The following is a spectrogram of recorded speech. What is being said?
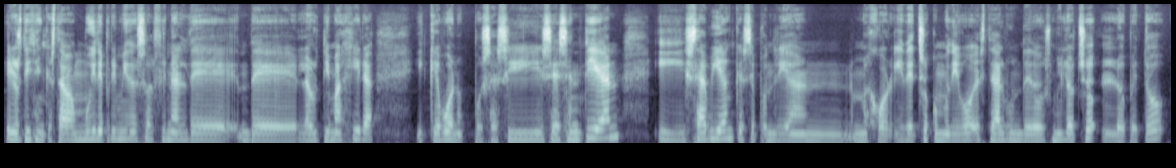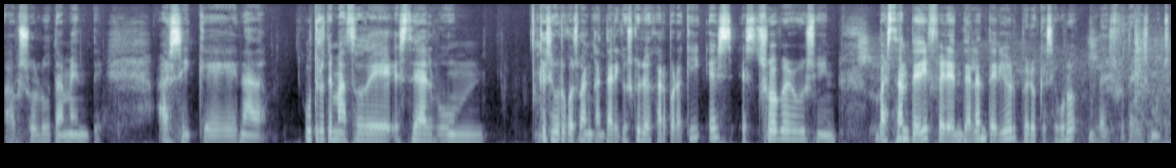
Ellos dicen que estaban muy deprimidos al final de la última gira y que bueno, pues así se sentían y sabían que se pondrían mejor. Y de hecho, como digo, este álbum de 2008 lo petó absolutamente. Así que nada, otro temazo de este álbum que seguro que os va a encantar y que os quiero dejar por aquí es Strawberry Swing, bastante diferente al anterior, pero que seguro la disfrutaréis mucho.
